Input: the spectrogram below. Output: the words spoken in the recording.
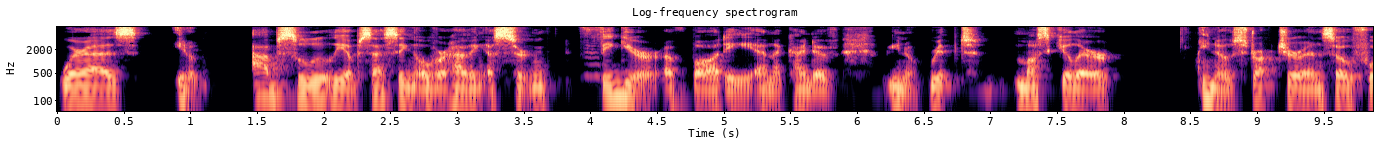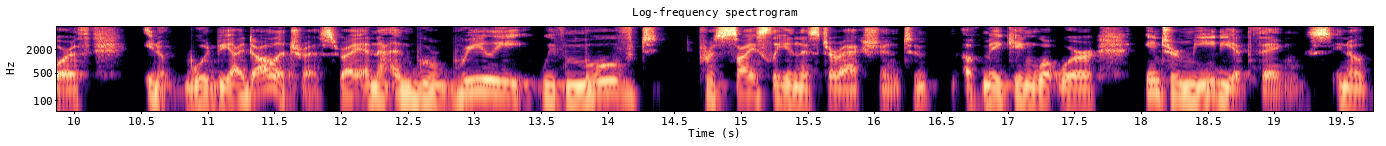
Whereas you know, absolutely obsessing over having a certain figure of body and a kind of, you know, ripped muscular you know structure and so forth you know would be idolatrous right? And and we're really we've moved precisely in this direction to of making what were intermediate things you know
